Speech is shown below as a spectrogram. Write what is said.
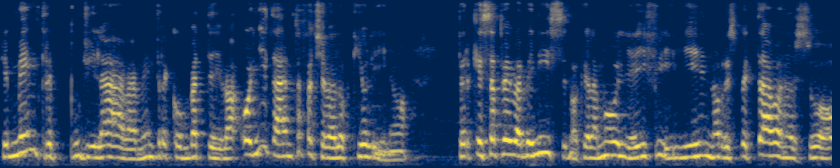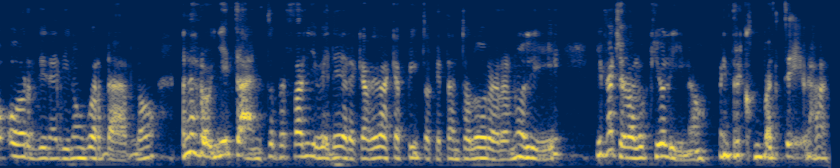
che mentre pugilava, mentre combatteva, ogni tanto faceva l'occhiolino, perché sapeva benissimo che la moglie e i figli non rispettavano il suo ordine di non guardarlo, allora ogni tanto per fargli vedere che aveva capito che tanto loro erano lì, gli faceva l'occhiolino mentre combatteva.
